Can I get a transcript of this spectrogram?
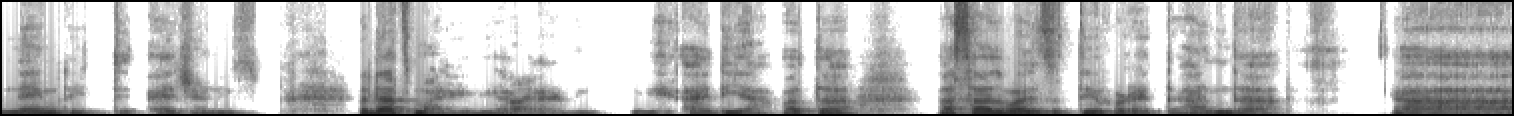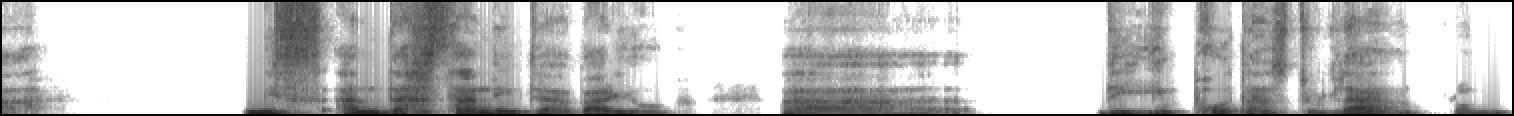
named it Asianism. That's my right. idea. But uh, a third one is different and misunderstanding the value of the importance to learn from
